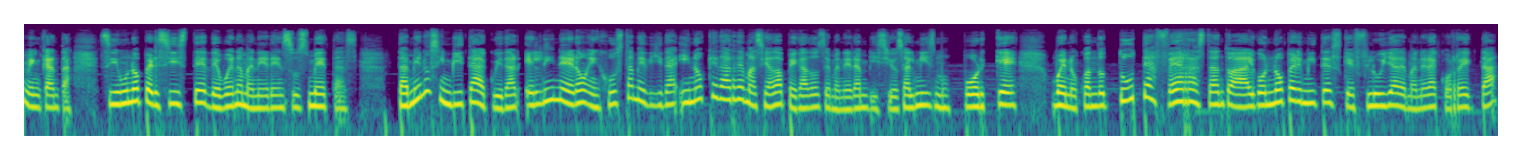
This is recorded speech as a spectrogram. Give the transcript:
Me encanta. Si uno persiste de buena manera en sus metas, también nos invita a cuidar el dinero en justa medida y no quedar demasiado apegados de manera ambiciosa al mismo. ¿Por qué? Bueno, cuando tú te aferras tanto a algo, no permites que fluya de manera correcta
